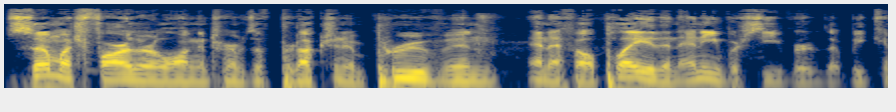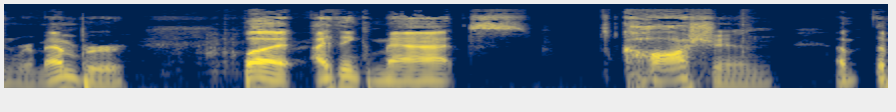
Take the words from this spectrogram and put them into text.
so much farther along in terms of production and proven NFL play than any receiver that we can remember. But I think Matt's caution. Uh, the,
